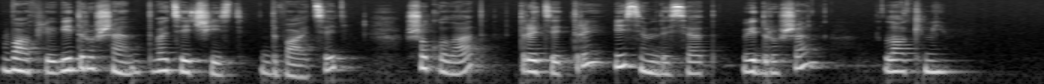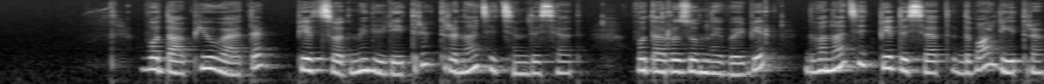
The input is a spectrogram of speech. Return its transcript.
Вафлі від Рошен 26,20 Шоколад 33,80 від Рошен Лакмі. Вода пювете 500 мл 13,70 Вода розумний вибір 12,50 2 літри.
